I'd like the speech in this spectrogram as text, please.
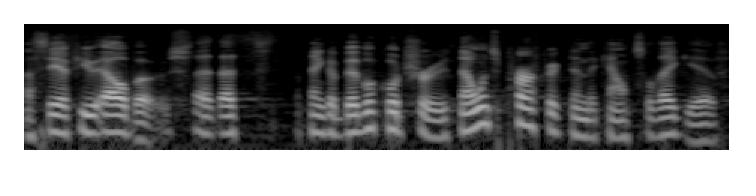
I see a few elbows. That, that's, I think, a biblical truth. No one's perfect in the counsel they give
